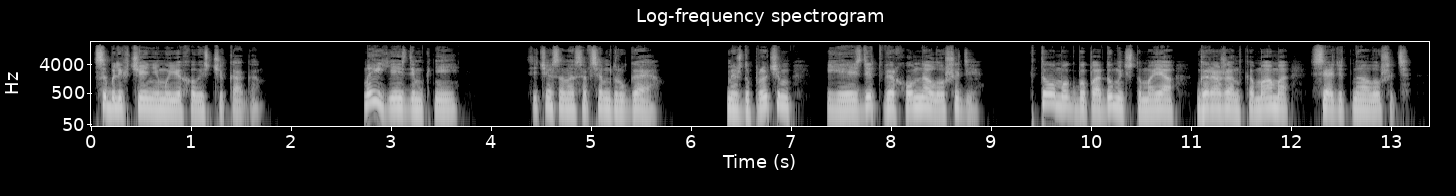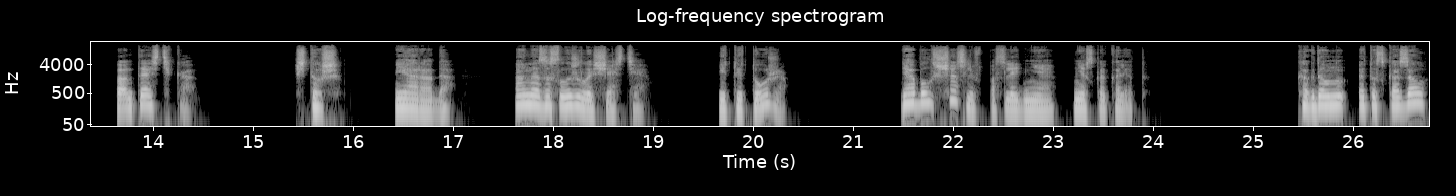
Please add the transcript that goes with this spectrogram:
с облегчением уехала из Чикаго. Мы ездим к ней. Сейчас она совсем другая. Между прочим, ездит верхом на лошади. Кто мог бы подумать, что моя горожанка-мама сядет на лошадь? Фантастика. Что ж, я рада. Она заслужила счастье. И ты тоже. Я был счастлив последние несколько лет. Когда он это сказал,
